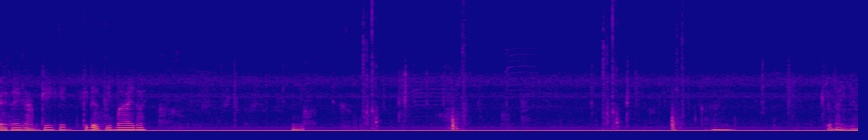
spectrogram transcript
Về đây làm cái cái cái đường đi mai thôi ừ. Đây. Chỗ này nè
